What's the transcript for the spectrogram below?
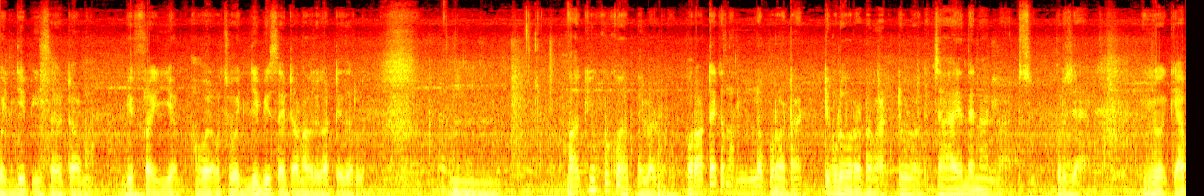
വലിയ പീസായിട്ടാണ് ബീഫ് ഫ്രൈ ആണ്. കുറച്ച് വലിയ പീസായിട്ടാണ് അവർ കട്ട് ചെയ്തിട്ടുള്ളത്. ബാക്കിയൊക്കെ കുഴപ്പമില്ല കേട്ടോ. പൊറോട്ടയൊക്കെ നല്ല പൊറോട്ട അടിപൊളി പൊറോട്ട അടിപൊളി പൊറോട്ട. ചായം തന്നെ നല്ല സൂപ്പർ ചായ. ഓക്കെ ആ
